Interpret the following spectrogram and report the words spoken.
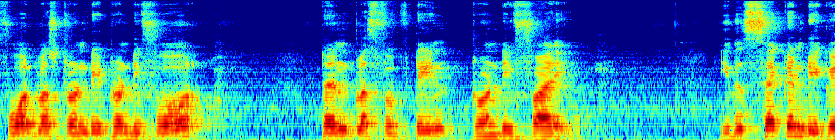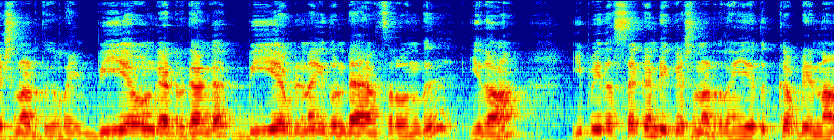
four plus twenty twenty four ten plus fifteen twenty five இது செகண்ட் ஈக்குவேஷன் எடுத்துக்கிறேன். பிஏவும் கேட்டிருக்காங்க. பிஏ அப்படின்னா இதோட ஆன்சர் வந்து இதான். இப்போ இதை செகண்ட் ஈக்குவேஷன் எடுத்துக்கிறேன். எதுக்கு அப்படின்னா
